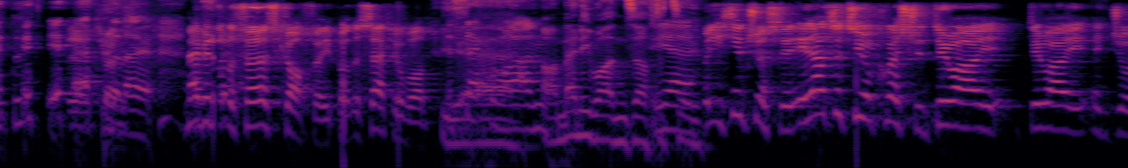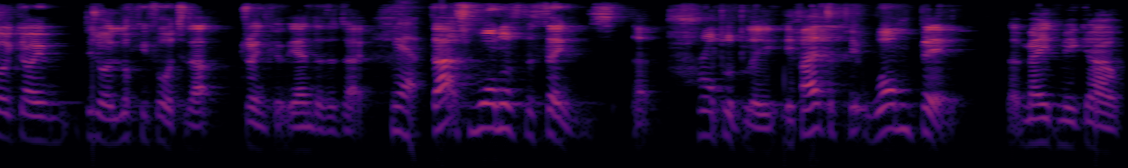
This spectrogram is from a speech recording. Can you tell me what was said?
yeah, yeah, I don't know. Maybe not the first coffee, but the second one. The yeah. second one. Oh, many ones after yeah. two. But it's interesting. In answer to your question, do I do I enjoy going enjoy looking forward to that drink at the end of the day? Yeah. That's one of the things that probably, if I had to pick one bit that made me go,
